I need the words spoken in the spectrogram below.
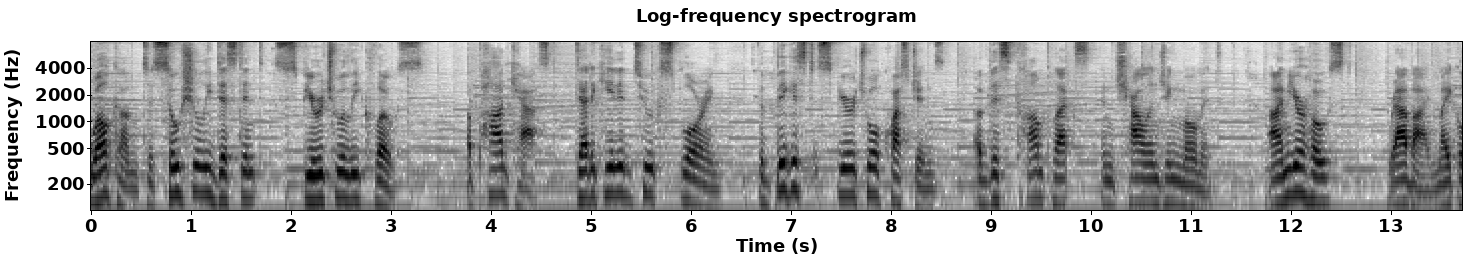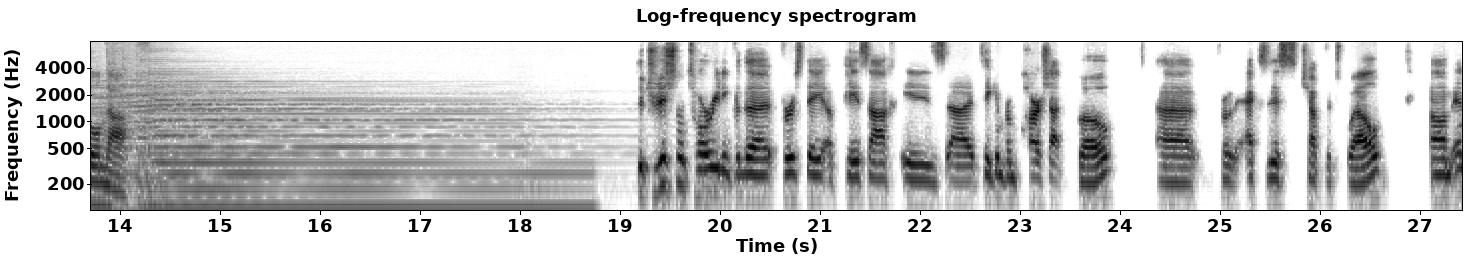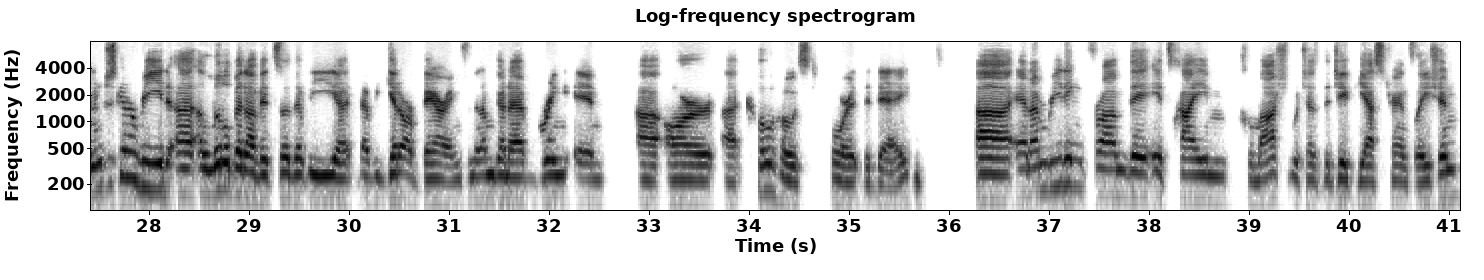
Welcome to Socially Distant, Spiritually Close, a podcast dedicated to exploring the biggest spiritual questions of this complex and challenging moment. I'm your host, Rabbi Michael Knopf. The traditional Torah reading for the first day of Pesach is uh, taken from Parshat Bo, uh, from Exodus chapter 12. Um, and I'm just going to read uh, a little bit of it so that we uh, that we get our bearings, and then I'm going to bring in uh, our uh, co-host for the day. Uh, and I'm reading from the Etz Chaim Chumash, which has the JPS translation.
